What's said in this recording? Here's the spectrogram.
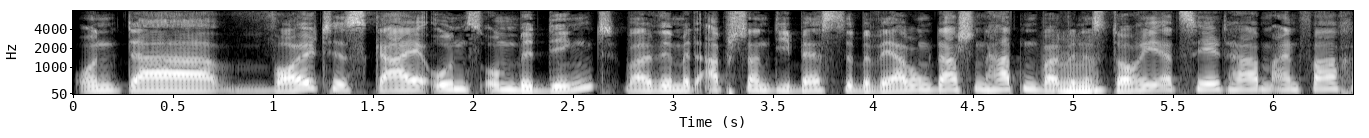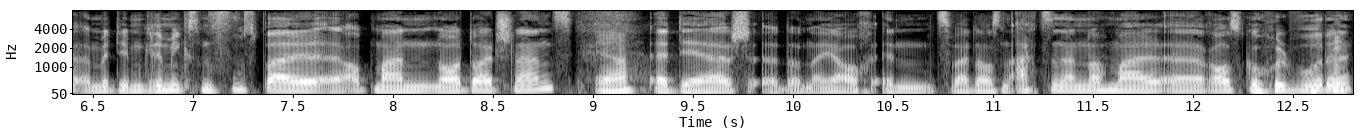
und da wollte Sky uns unbedingt, weil wir mit Abstand die beste Bewerbung da schon hatten, weil wir eine Story erzählt haben einfach, äh, mit dem grimmigsten Fußball-Obmann Norddeutschlands, Ja. äh, der äh, dann ja auch in 2018 dann nochmal äh, rausgeholt wurde.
